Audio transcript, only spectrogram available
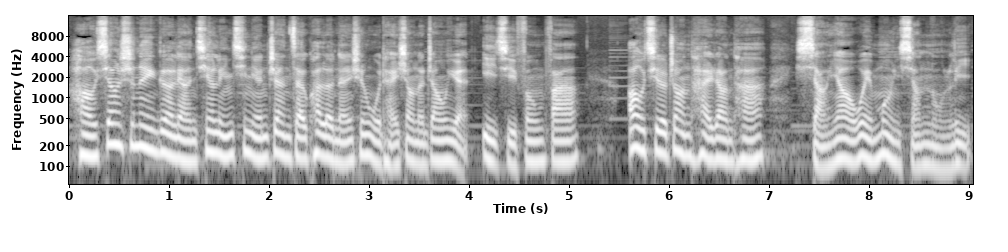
好像是那个两千零七年站在快乐男生舞台上的张远意气风发傲气的状态让他想要为梦想努力。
